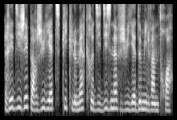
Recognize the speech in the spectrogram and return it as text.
Rédigé par Juliette Spic le mercredi 19 juillet 2023.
